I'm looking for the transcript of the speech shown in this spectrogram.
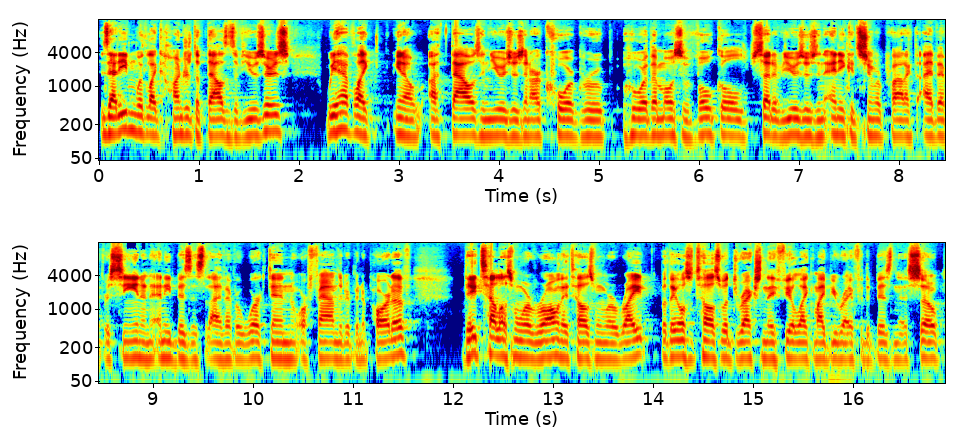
is that even with like hundreds of thousands of users, we have like you know a thousand users in our core group who are the most vocal set of users in any consumer product I've ever seen and any business that I've ever worked in or founded or been a part of they tell us when we're wrong, they tell us when we're right, but they also tell us what direction they feel like might be right for the business. So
